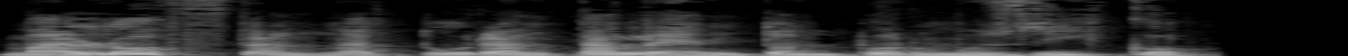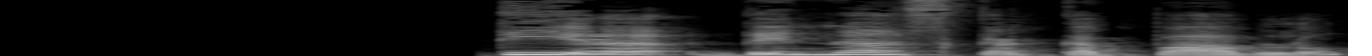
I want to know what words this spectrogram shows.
maloftan naturan talenton por musico. Tia denasca capablo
